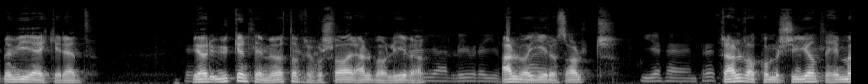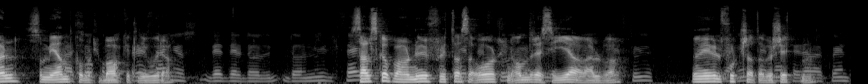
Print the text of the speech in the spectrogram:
men vi er ikke redd. Vi har ukentlige møter for å forsvare elva og livet. Elva gir oss alt. Fra elva kommer skyene til himmelen, som igjen kommer tilbake til jorda. Selskapet har nå flytta seg over til den andre sida av elva, men vi vil fortsette å beskytte den.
